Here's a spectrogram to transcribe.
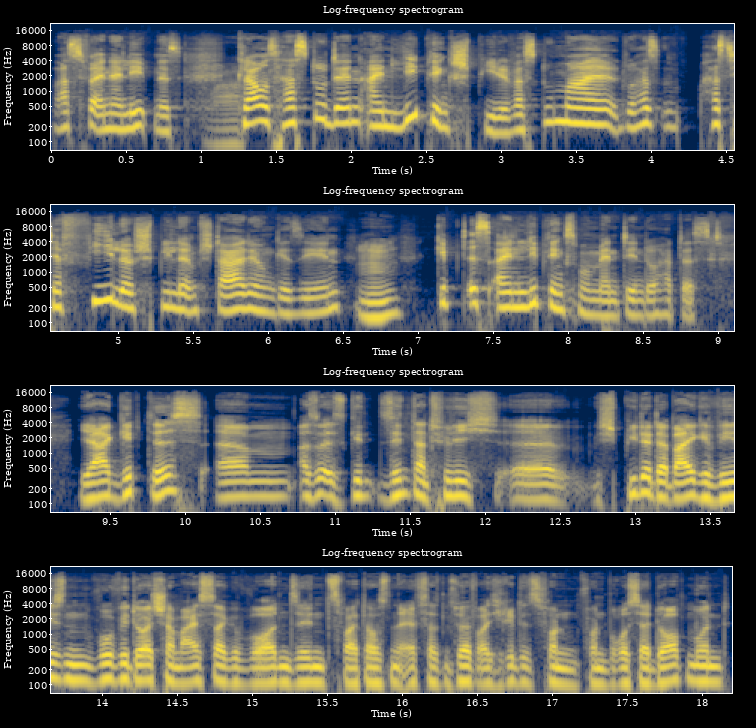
Was für ein Erlebnis. Wow. Klaus, hast du denn ein Lieblingsspiel, was du mal, du hast, hast ja viele Spiele im Stadion gesehen. Mhm. Gibt es einen Lieblingsmoment, den du hattest? Ja, gibt es. Ähm, also es sind natürlich äh, Spiele dabei gewesen, wo wir deutscher Meister geworden sind, 2011, 2012. Also ich rede jetzt von, von Borussia Dortmund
